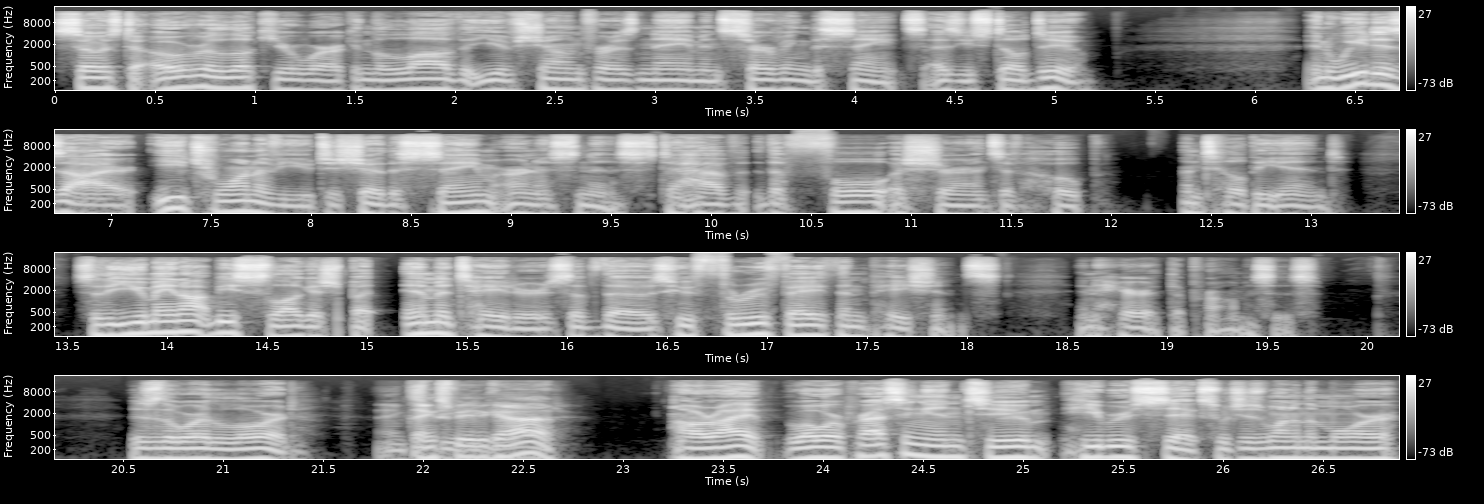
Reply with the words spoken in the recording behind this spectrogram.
so as to overlook your work and the love that you have shown for his name in serving the saints, as you still do. And we desire each one of you to show the same earnestness, to have the full assurance of hope until the end so that you may not be sluggish, but imitators of those who through faith and patience inherit the promises. This is the word of the Lord. Thanks, Thanks be to God. God. All right. Well, we're pressing into Hebrews 6, which is one of the more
